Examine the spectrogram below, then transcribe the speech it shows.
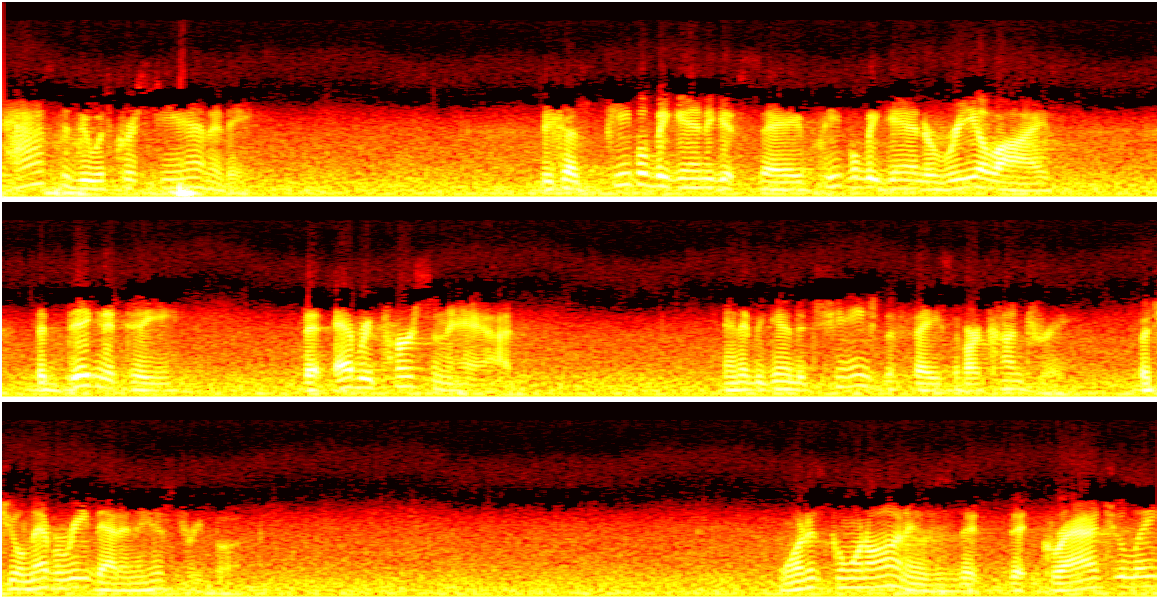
has to do with Christianity. Because people began to get saved, people began to realize the dignity that every person had, and it began to change the face of our country. But you'll never read that in a history book. What is going on is, is that, that gradually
